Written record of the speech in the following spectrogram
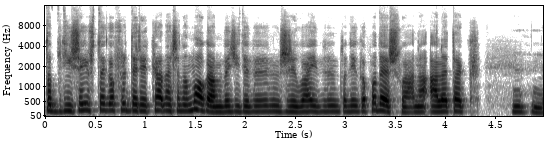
to bliżej już tego Fryderyka, znaczy no mogłam być, gdybym żyła i bym do niego podeszła, no ale tak Mhm.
